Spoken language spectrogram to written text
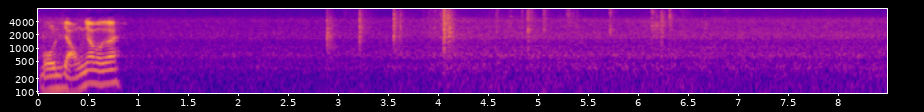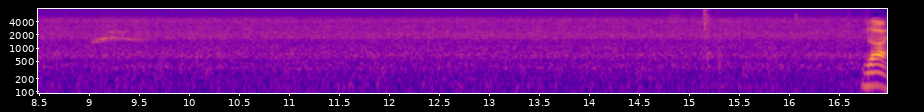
Bốn giống nha mọi người. Rồi,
